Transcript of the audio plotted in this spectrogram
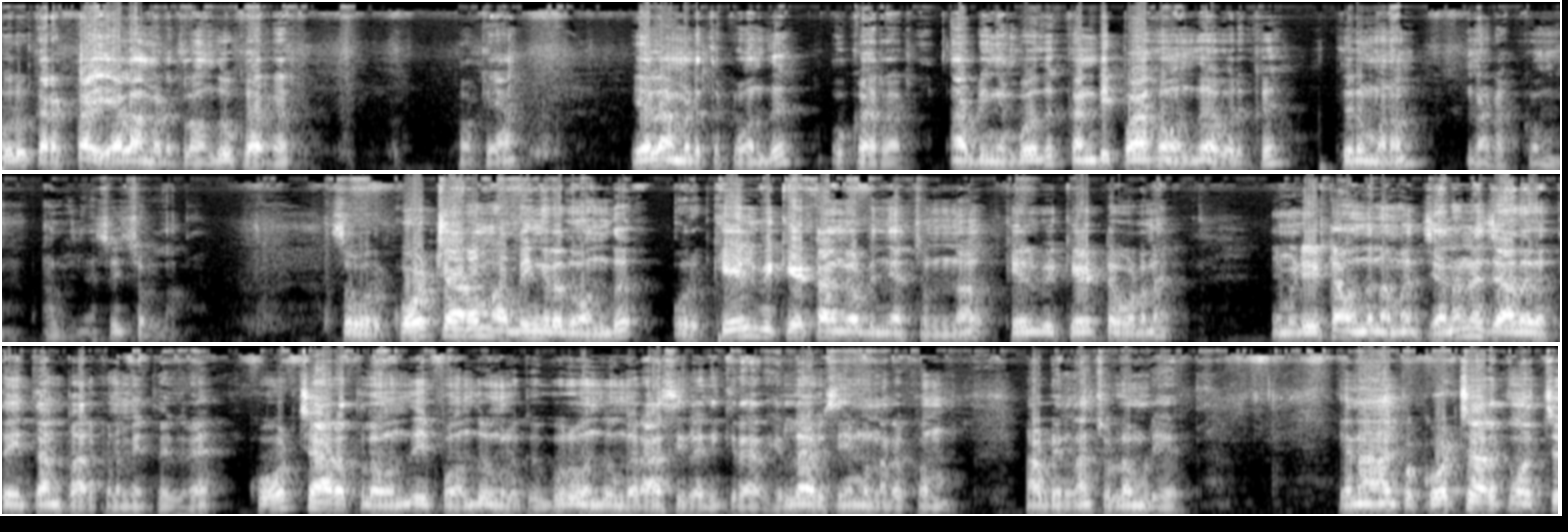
குரு கரெக்டாக ஏழாம் இடத்துல வந்து உட்கார்றார். ஓகே ஏழாம் இடத்துக்கு வந்து உட்கார்றார். அப்படிங்கும்போது கண்டிப்பாக வந்து அவருக்கு திருமணம் நடக்கும். அப்படின்னு சொல்லி சொல்லலாம். ஸோ ஒரு கோச்சாரம் அப்படிங்கிறது வந்து ஒரு கேள்வி கேட்டாங்க அப்படின்னு சொன்னால் கேள்வி கேட்ட உடனே இமிடியேட்டாக வந்து நம்ம ஜனன ஜாதகத்தை தான் பார்க்கணுமே தவிர கோச்சாரத்தில் வந்து இப்போ வந்து உங்களுக்கு குரு வந்து உங்கள் ராசியில் நிற்கிறார் எல்லா விஷயமும் நடக்கும் அப்படின்லாம் சொல்ல முடியாது. ஏன்னா இப்போ கோச்சாரத்தை வச்சு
